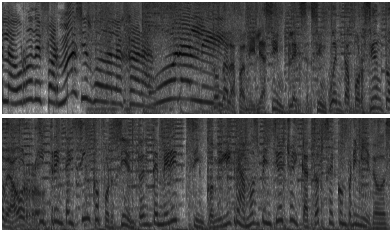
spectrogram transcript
del ahorro de Farmacias Guadalajara. ¡Órale! Toda la familia Simplex 50 50% de ahorro. Y 35% en Temerit 5 miligramos, 28 y 14 comprimidos.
